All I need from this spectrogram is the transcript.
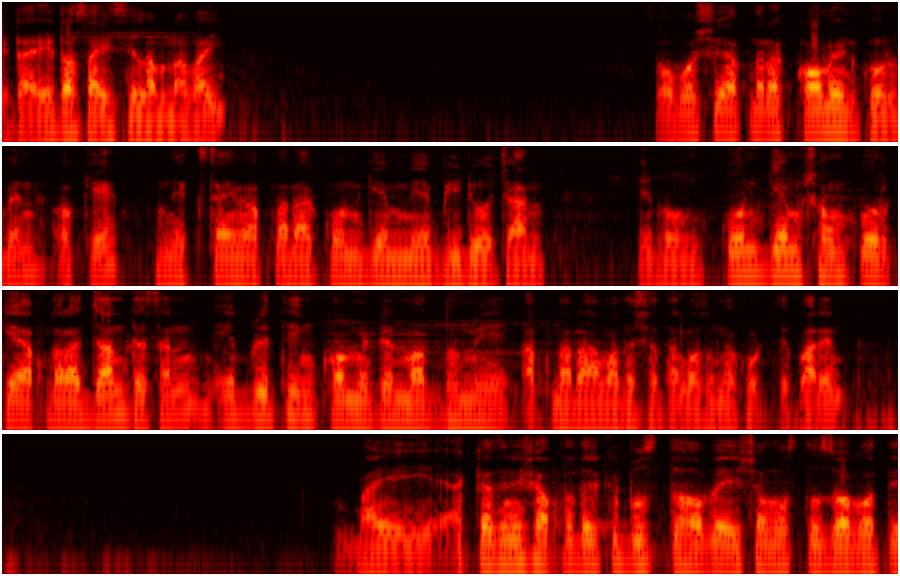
এটা এটা চাইছিলাম না ভাই। তো অবশ্যই আপনারা কমেন্ট করবেন ওকে নেক্সট টাইম আপনারা কোন গেম নিয়ে ভিডিও চান এবং কোন গেম সম্পর্কে আপনারা জানতে চান এভরিথিং কমেন্টের মাধ্যমে আপনারা আমাদের সাথে আলোচনা করতে পারেন। ভাই, একটা জিনিস আপনাদেরকে বুঝতে হবে, এই সমস্ত জগতে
